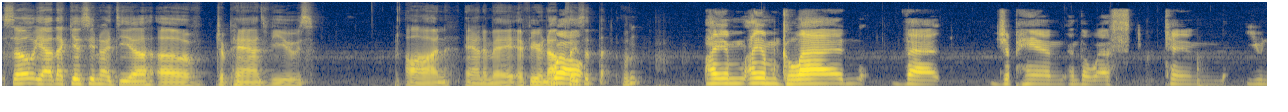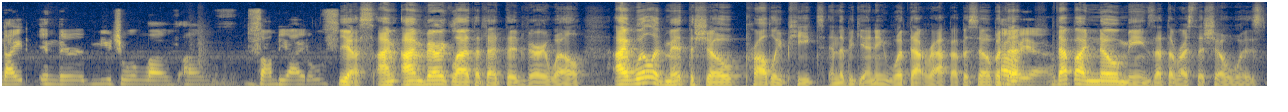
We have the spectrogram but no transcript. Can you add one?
So yeah, that gives you an idea of Japan's views on anime. If you're not Well- pleased with that? I am I am glad that Japan and the West can unite in their mutual love of zombie idols. yes, I'm I'm very glad that that did very well. I will admit the show probably peaked in the beginning with that rap episode, but Oh, that yeah. that by no means that the rest of the show was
